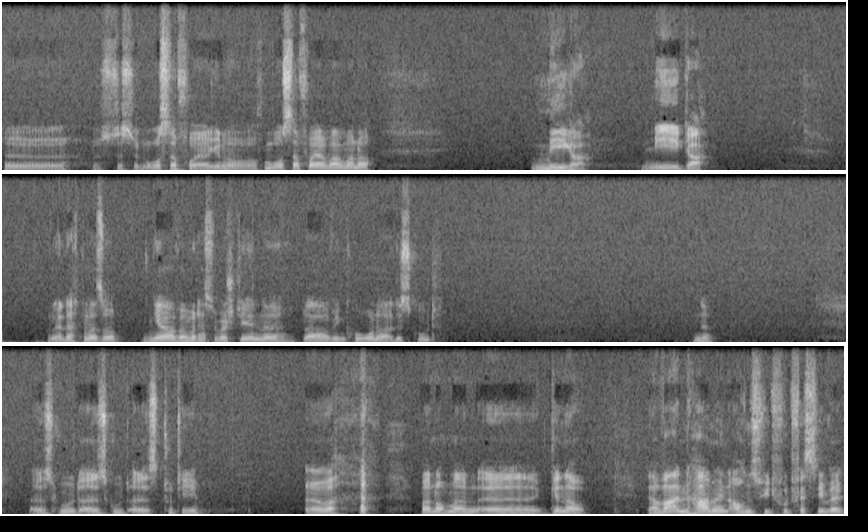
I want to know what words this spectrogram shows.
Äh, was ist das denn? Osterfeuer, genau. Auf dem Osterfeuer waren wir noch. Mega. Mega. Und dann dachten wir so, ja, wenn wir das überstehen, ne, bla, wegen Corona, alles gut. Ne? Alles gut, alles gut, alles tutti. Aber war nochmal ein, äh, genau. Da war in Hameln auch ein Streetfood Festival.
